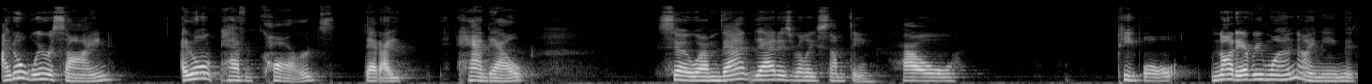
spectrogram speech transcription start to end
I don't wear a sign, I don't have cards that I hand out. So um, that that is really something. How people not everyone, I mean,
